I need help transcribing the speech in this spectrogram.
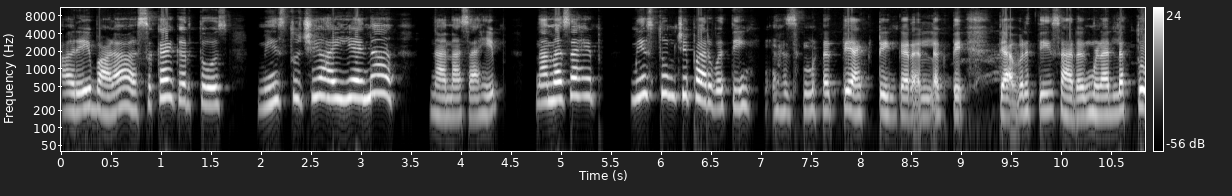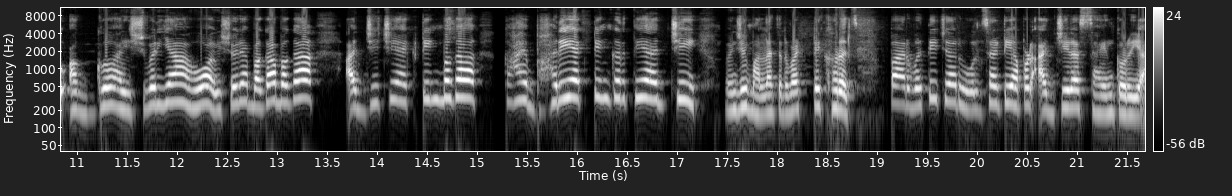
अरे बाळा असं काय करतोस? मीच तुझी आई आहे ना? नानासाहेब नानासाहेब मीच तुमची पार्वती. असं म्हणत ती ॲक्टिंग करायला लागते. त्यावरती सारंग म्हणायला लागतो अगं ऐश्वर्या हो ऐश्वर्या बघा बघा. आजीची ॲक्टिंग बघा. काय भारी ॲक्टिंग करते आजी. म्हणजे मला तर वाटते खरंच पार्वतीच्या रोलसाठी आपण आजीला साईन करूया.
